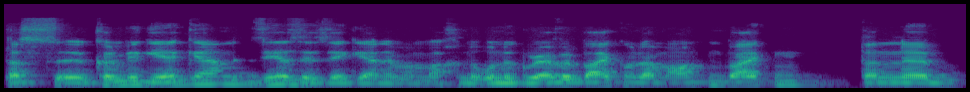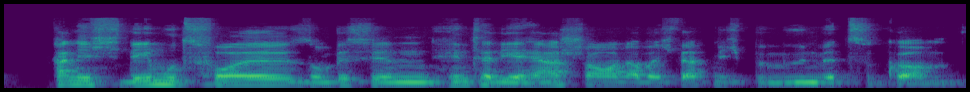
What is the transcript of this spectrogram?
Das äh, können wir sehr, gern, sehr, sehr, sehr gerne mal machen. Eine Runde Gravelbiken oder Mountainbiken. Dann äh, kann ich demutsvoll so ein bisschen hinter dir herschauen, aber ich werde mich bemühen, mitzukommen.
